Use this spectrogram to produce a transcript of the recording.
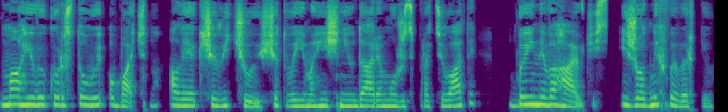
Магію використовуй обачно, але якщо відчуєш, що твої магічні удари можуть спрацювати, бий не вагаючись, і жодних вивертів.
